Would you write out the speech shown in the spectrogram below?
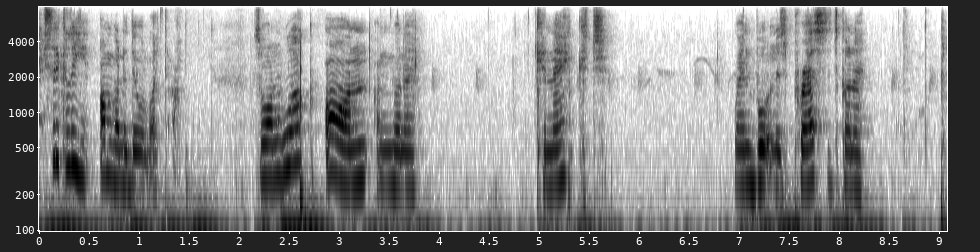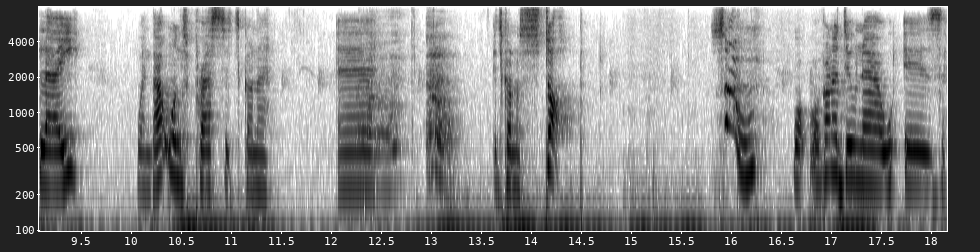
basically, I'm gonna do it like that. So on walk on, I'm gonna connect. When button is pressed, it's gonna play. When that one's pressed, it's gonna uh, it's gonna stop. So what we're gonna do now is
